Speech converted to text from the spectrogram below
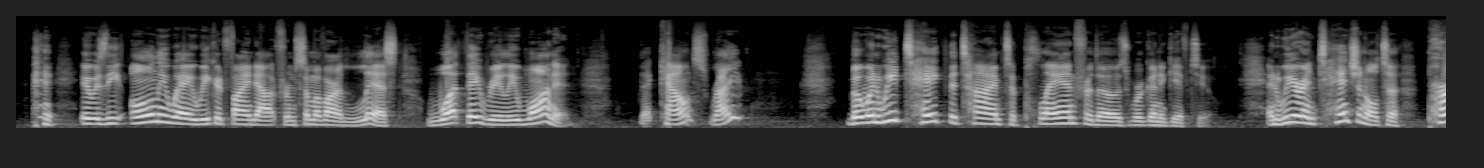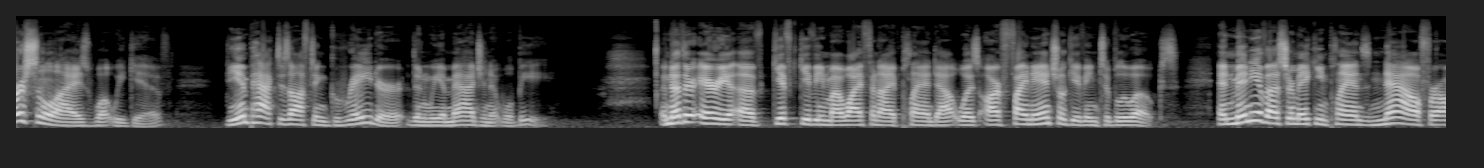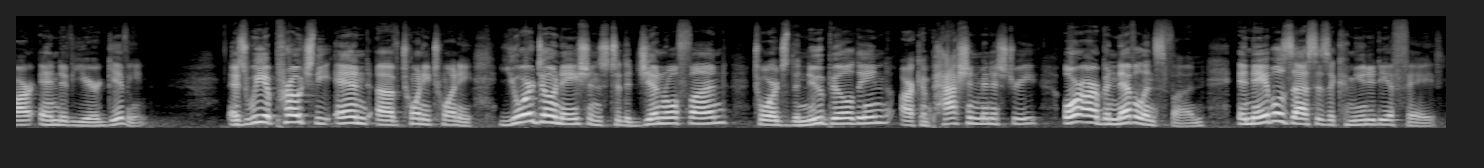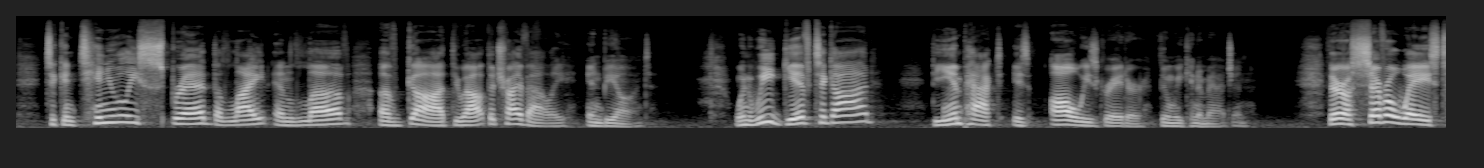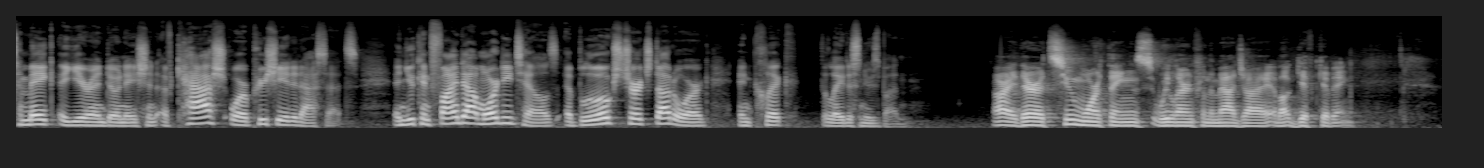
it was the only way we could find out from some of our list what they really wanted. That counts, right? But when we take the time to plan for those we're going to give to, and we are intentional to personalize what we give, the impact is often greater than we imagine it will be. Another area of gift giving my wife and I planned out was our financial giving to Blue Oaks. And many of us are making plans now for our end of year giving. As we approach the end of 2020, your donations to the general fund, towards the new building, our compassion ministry, or our benevolence fund enables us as a community of faith to continually spread the light and love of God throughout the Tri Valley and beyond. When we give to God, the impact is always greater than we can imagine. There are several ways to make a year end donation of cash or appreciated assets, and you can find out more details at blueoakschurch.org and click the latest news button. All right, there are two more things we learned from the Magi about gift giving.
